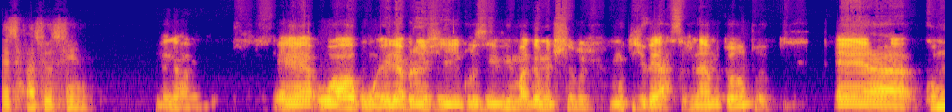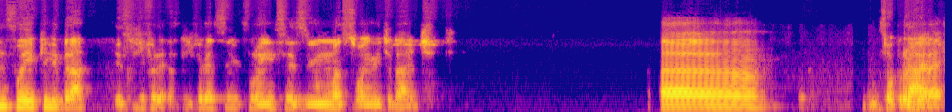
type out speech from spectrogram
nesse raciocínio. Legal. É, o álbum ele abrange, inclusive, uma gama de estilos muito diversas, né, muito ampla. É, como foi equilibrar essas diferentes influências em uma só identidade? Uh... Seu projeto. Cara,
